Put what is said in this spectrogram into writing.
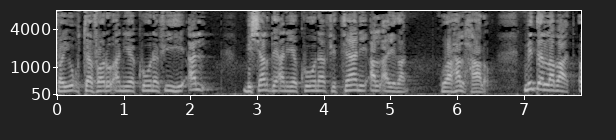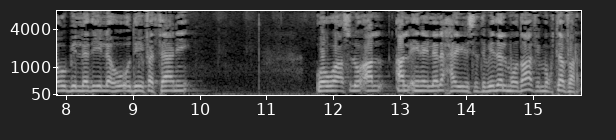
fayuktafaru an yakuuna fiihi al bishardi an yakuuna fi اthaani al ayضa waa hal xaalo. Mida labaad aw biladii lahu udiifa athaani wa waslu al al inay lala xariirsata bida mudaafi mukhtafar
